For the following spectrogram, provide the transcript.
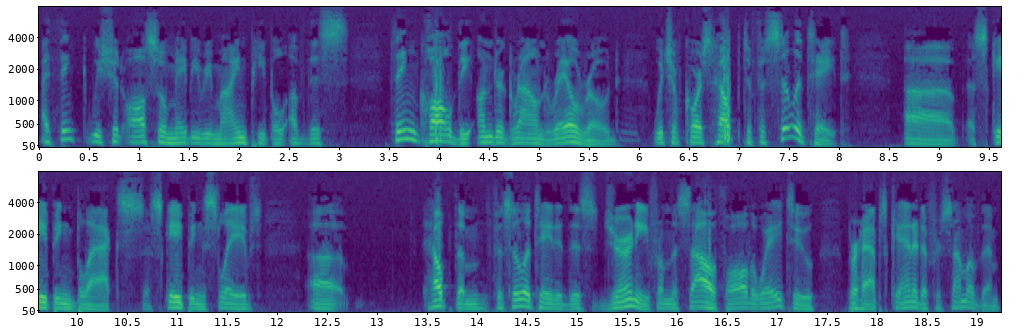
I think we should also maybe remind people of this thing called the Underground Railroad, mm-hmm. which of course helped to facilitate uh, escaping blacks, escaping slaves, uh, helped them, facilitated this journey from the South all the way to perhaps Canada for some of them,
